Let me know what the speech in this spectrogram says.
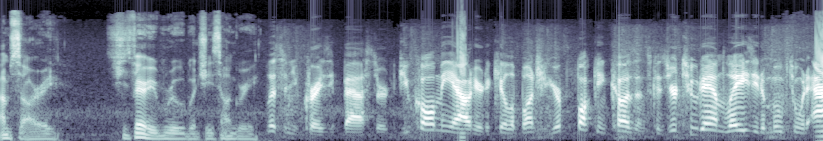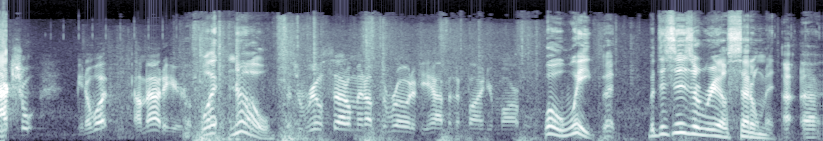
I'm sorry. She's very rude when she's hungry. Listen, you crazy bastard. If you call me out here to kill a bunch of your fucking cousins because you're too damn lazy to move to an actual. You know what? I'm out of here. What? No. There's a real settlement up the road if you happen to find your marble. Whoa, wait, but but this is a real settlement. Uh, uh,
